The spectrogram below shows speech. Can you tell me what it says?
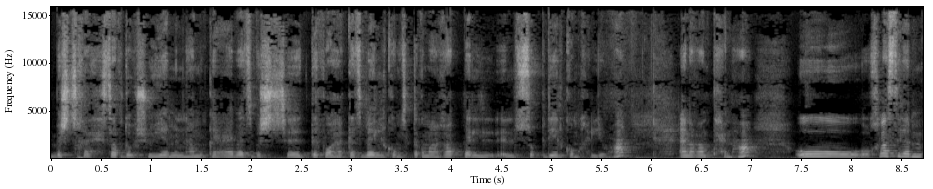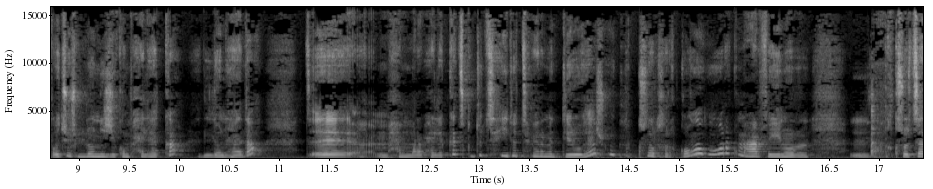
باش تحتفظوا بشويه منها مكعبات باش تضيفوها كتبان لكم تعطيكم غابة السوب ديالكم خليوها. أنا غنطحنها. وخلاص إلا ما بغيتوش اللون يجيكم بحال هكا اللون هذا محمره بحال هكا تقدروا تحيدوا التحميره ما ديروهاش وتنقصوا الخرقوم وراكم عارفين تنقصوا حتى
